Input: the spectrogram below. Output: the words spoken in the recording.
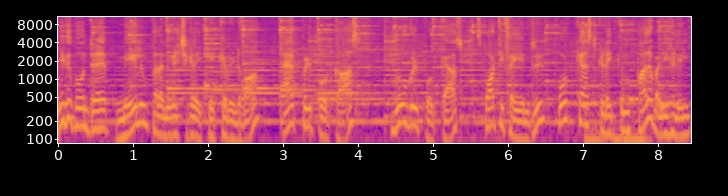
இது போன்ற மேலும் பல நிகழ்ச்சிகளை கேட்க வேண்டுமா? Apple podcast Google podcast Spotify என்று பாட்காஸ்ட் கிடைக்கும் பல வழிகளில்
